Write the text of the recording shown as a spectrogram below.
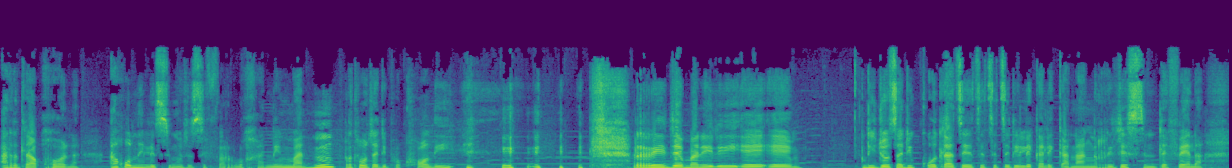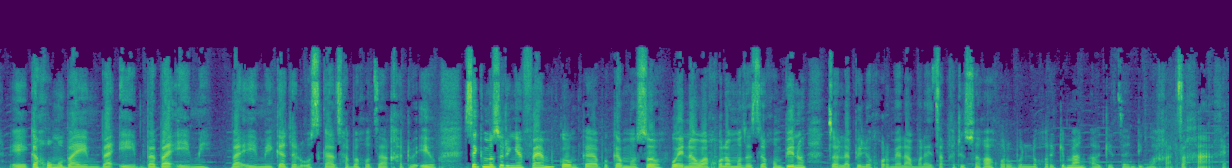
a re tla kgona a go ne le sengwe se se farologaneng man hm, re tlo ja di-broccoli. Re je mane um dijo tsa dikotla tse di lekalekanang re je sentle fela. Um ka gongwe ba eme ba eme ka jalo o se ka tshaba go tsaya kgato eo. Se ke motsweding fm konka bokamoso wena wa gola mo tsatsi la gompieno tswelela pele go romela molaetsa kgatiso ga gore bolele gore ke mang a oketsang dingwaga tsa gage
